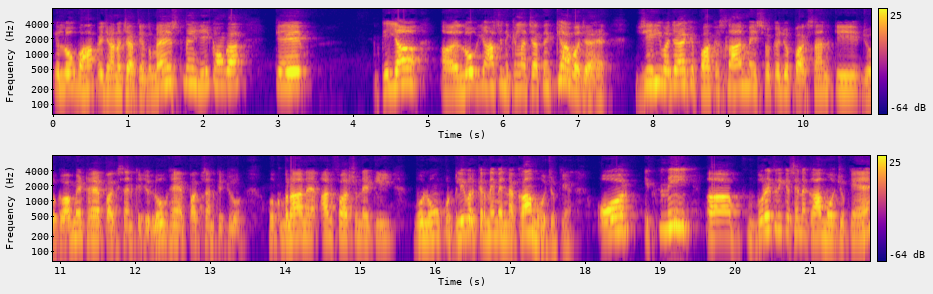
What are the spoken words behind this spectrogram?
کہ لوگ وہاں پہ جانا چاہتے ہیں۔ تو میں اس میں یہی کہوں گا کہ کہ یا لوگ یہاں سے نکلنا چاہتے ہیں، کیا وجہ ہے؟ یہی وجہ ہے کہ پاکستان میں اس وقت جو پاکستان کی جو گورنمنٹ ہے، پاکستان کے جو لوگ ہیں، پاکستان کے جو حکمران ہیں انفارچونیٹلی وہ لوگوں کو ڈلیور کرنے میں ناکام ہو چکے ہیں۔ اور اتنی برے طریقے سے ناکام ہو چکے ہیں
